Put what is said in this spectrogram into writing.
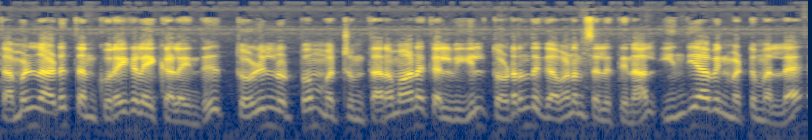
தமிழ்நாடு தன் குறைகளை களைந்து தொழில்நுட்பம் மற்றும் தரமான கல்வியில் தொடர்ந்து கவனம் செலுத்தினால் இந்தியாவின் மட்டுமல்ல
